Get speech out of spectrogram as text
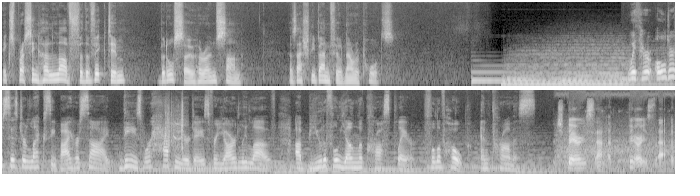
expressing her love for the victim, but also her own son as Ashleigh Banfield now reports. With her older sister Lexi by her side, these were happier days for Yeardley Love, a beautiful young lacrosse player full of hope and promise. It's very sad, very sad.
